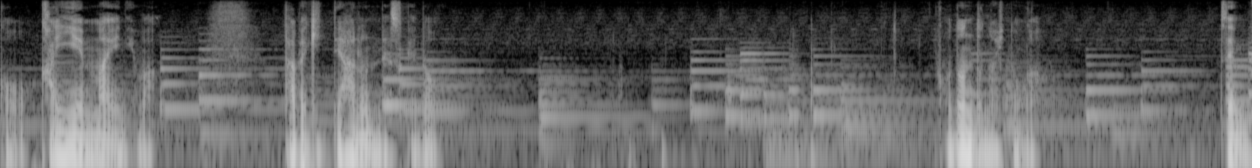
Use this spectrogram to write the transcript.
こう、開演前には食べきってはるんですけど、ほとんどの人が全部、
